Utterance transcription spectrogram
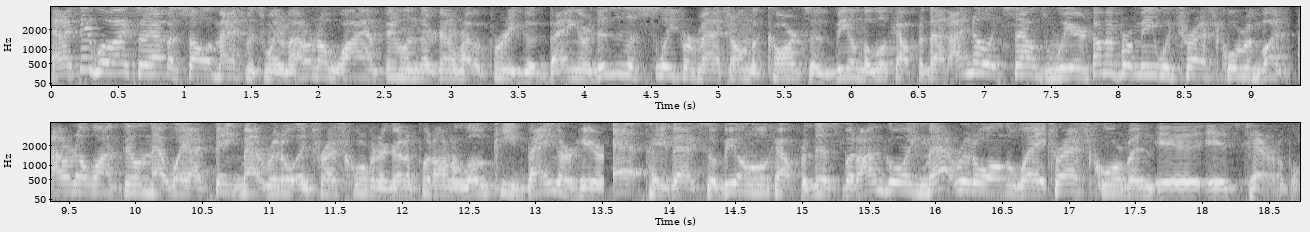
and I think we'll actually have a solid match between them. I don't know why I'm feeling they're going to have a pretty good banger. This is a sleeper match on the card, so be on the lookout for that. I know it sounds weird coming from me with Trash Corbin, but I don't know why I'm feeling that way. I think Matt Riddle and Trash Corbin are going to put on a low-key banger here at Payback, so be on the lookout for this, but I'm going Matt Riddle all the way. Trash Corbin is, is terrible.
